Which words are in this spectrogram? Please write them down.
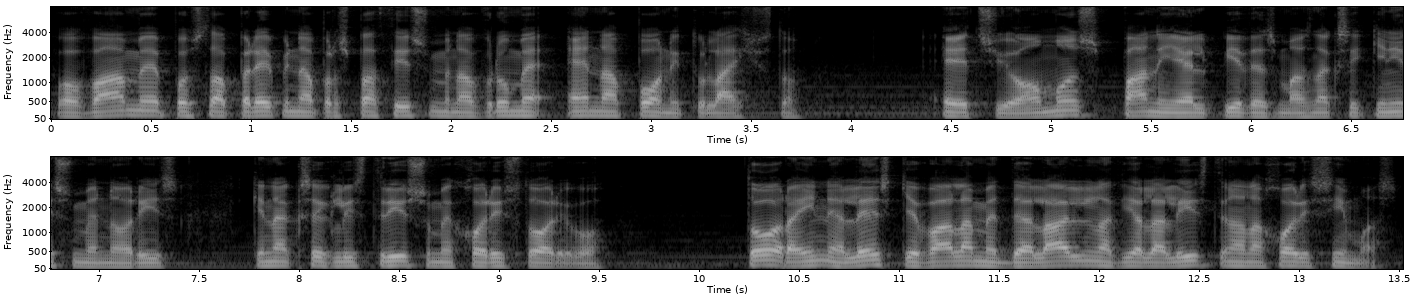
Φοβάμαι πως θα πρέπει να προσπαθήσουμε να βρούμε ένα πόνι τουλάχιστον. Έτσι όμως πάνε οι ελπίδες μας να ξεκινήσουμε νωρίς και να ξεγλιστρήσουμε χωρίς θόρυβο. Τώρα είναι λες και βάλαμε ντελάλι να διαλαλεί την αναχώρησή μας.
